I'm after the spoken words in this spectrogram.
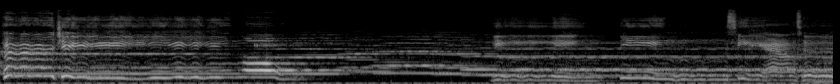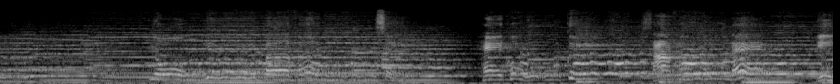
看见我。隐隐相随，永远不分手。海枯干，上过来，林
